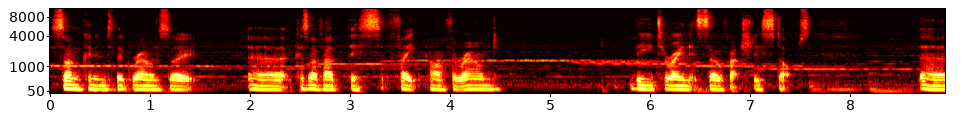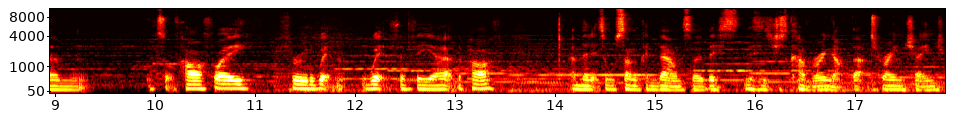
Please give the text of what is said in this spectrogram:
sunken into the ground so because uh, I've had this fake path around, the terrain itself actually stops um, sort of halfway through the width, width of the uh, the path, and then it's all sunken down. So this this is just covering up that terrain change,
